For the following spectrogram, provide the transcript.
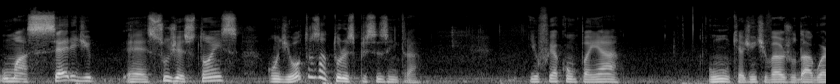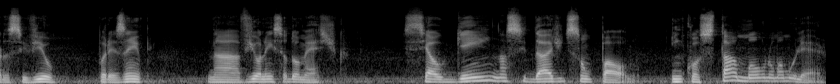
uma série de eh, sugestões onde outros atores precisam entrar. E eu fui acompanhar um que a gente vai ajudar a Guarda Civil, por exemplo, na violência doméstica. Se alguém na cidade de São Paulo encostar a mão numa mulher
